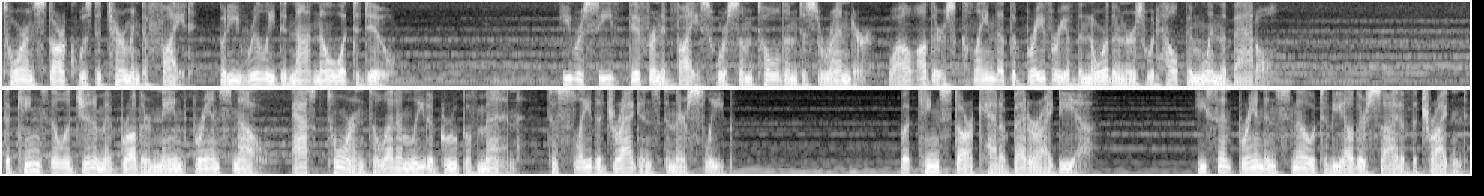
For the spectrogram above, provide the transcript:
Torrhen Stark was determined to fight, but he really did not know what to do. He received different advice where some told him to surrender, while others claimed that the bravery of the Northerners would help him win the battle. The king's illegitimate brother named Bran Snow asked Torrhen to let him lead a group of men to slay the dragons in their sleep. But King Stark had a better idea. He sent Brandon Snow to the other side of the Trident,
